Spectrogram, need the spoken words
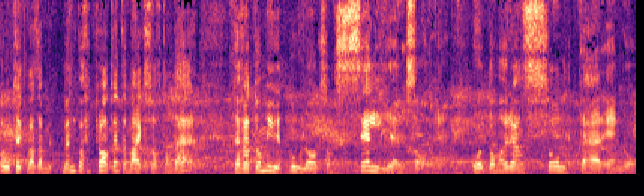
och då tycker man så här, men varför pratar inte Microsoft om det här? Därför att de är ju ett bolag som säljer saker. Och de har redan sålt det här en gång.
